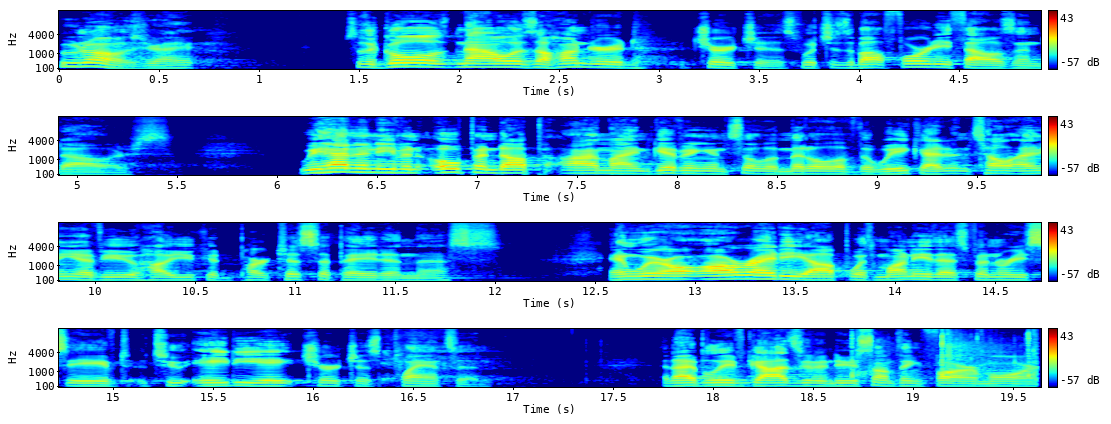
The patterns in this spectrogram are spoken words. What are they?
Who knows, right? So the goal now is 100 churches, which is about $40,000. We hadn't even opened up online giving until the middle of the week. I didn't tell any of you how you could participate in this. And we're already up with money that's been received to 88 churches planted. And I believe God's going to do something far more.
